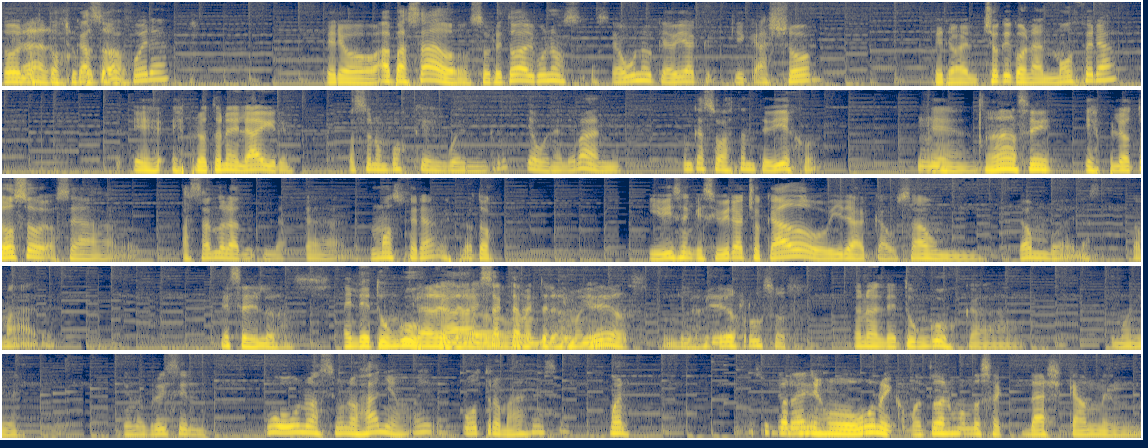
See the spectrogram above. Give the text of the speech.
todos Claro, los toscazos todo. afuera. Pero ha pasado, sobre todo algunos, o sea, uno que había que cayó, pero el choque con la atmósfera eh, explotó en el aire. Pasó en un bosque o en Rusia o en Alemania. Un caso bastante viejo. Eh. Ah, sí. Y explotó, o sea, pasando la, la- la atmósfera, explotó. Y dicen que si hubiera chocado hubiera causado un lombo de la puta madre. Ese de los. El de Tunguska, claro, el de los- exactamente el el de los mismo nivel. videos. el de los videos rusos. No, no, el de Tunguska, mismo nivel. Entiendo, Pero dice el- hubo uno hace unos años, ¿hay otro más de eso? Bueno, Hace un par de años hubo uno y como todo el mundo usa dashcam en,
